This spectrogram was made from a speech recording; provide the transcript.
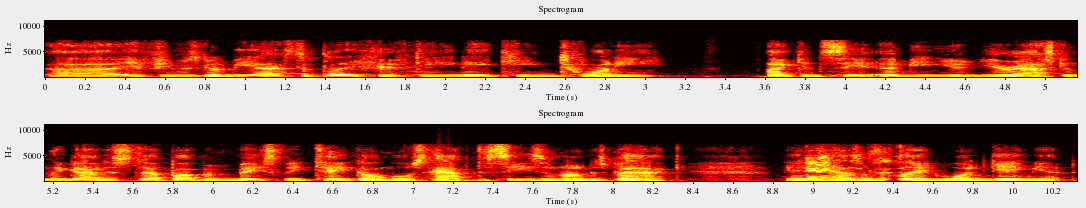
Uh, if he was going to be asked to play 15, 18, 20, I could see it. I mean, you're, you're asking the guy to step up and basically take almost half the season on his back, and he hasn't played one game yet.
